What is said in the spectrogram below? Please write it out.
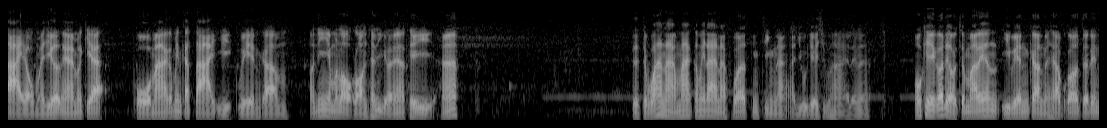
ต่ายออกมาเยอะไงเมื่อกี้โผล่มาก็เป็นกระต่ายอีกเวรกรรมตอนนี้ยังมาหลอกหลอนฉันอีกแล้วเนี่ยเทอีฮะแต่จะว่านางมากก็ไม่ได้นะเพราะว่าจริงๆนางอายุเยอะชิบหายเลยนะโออเค ก็เดี๋ยวจะมาเล่นอีเวนต์กันนะครับ ก็จะเล่น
